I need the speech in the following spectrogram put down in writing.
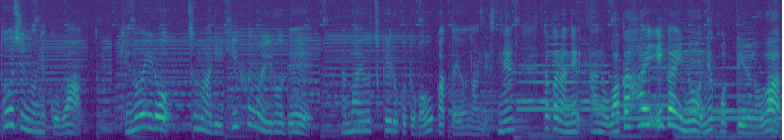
当時の猫は毛の色つまり皮膚の色で名前を付けることが多かったようなんですね。だからねあの我が輩以外の猫っていうのは、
